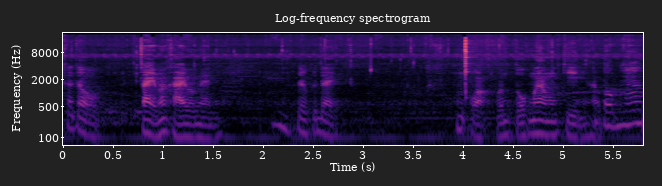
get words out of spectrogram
ถ้าเจ้าไต่มาขายประมาณนี้เรียกขึ้นได้มันออกฝนตกมากเมื่อกี้นี่ครับต้มแห้ง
